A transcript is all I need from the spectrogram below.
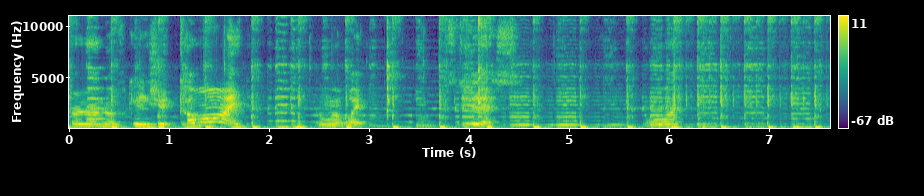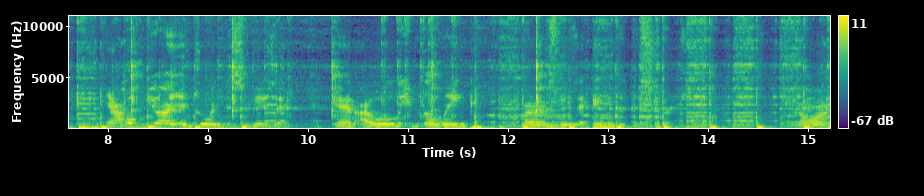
Turn on notification. Come on. Come on, wait. Let's do this. Come on. Yeah, I hope you are enjoying this music. And I will leave the link for this music in the description. Go on.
